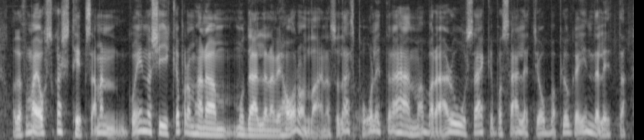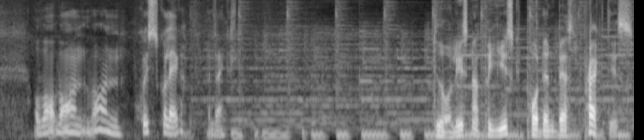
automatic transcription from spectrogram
Och då får man ju också kanske tipsa, men gå in och kika på de här eh, modellerna vi har online. Alltså läs på lite där hemma bara. Är du osäker på säljet, jobba, plugga in det lite. Och var, var, en, var en schysst kollega helt enkelt. Du har lyssnat på Jysk-podden Best Practice.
